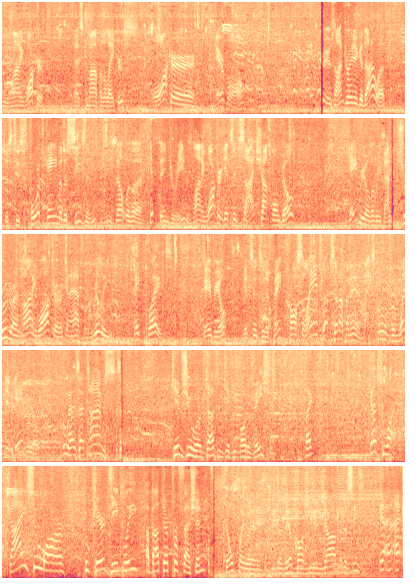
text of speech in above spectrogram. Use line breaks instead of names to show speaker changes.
See, Lonnie Walker has come out for the Lakers. Walker, air ball. Here's Andre Iguodala, just his fourth game of the season. He's dealt with a hip injury. As Lonnie Walker gets inside, shot won't go. Gabriel the rebound.
Schroeder and Lonnie Walker are going to have to really make plays.
Gabriel gets into the paint, cross the lane, flips it up and in. Nice move from Wenyen Gabriel, who has at times
gives you or doesn't give you motivation. Like, guess what? Guys who are who care deeply about their profession
don't play with energy because they'll cost you your job in the season.
Yeah, I,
